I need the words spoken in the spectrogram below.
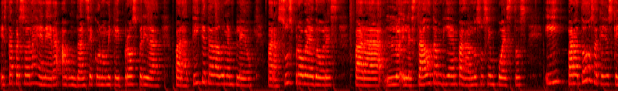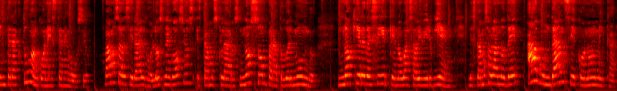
Esta persona genera abundancia económica y prosperidad para ti que te ha dado un empleo, para sus proveedores, para el Estado también pagando sus impuestos y para todos aquellos que interactúan con este negocio. Vamos a decir algo, los negocios, estamos claros, no son para todo el mundo no quiere decir que no vas a vivir bien. Estamos hablando de abundancia económica,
